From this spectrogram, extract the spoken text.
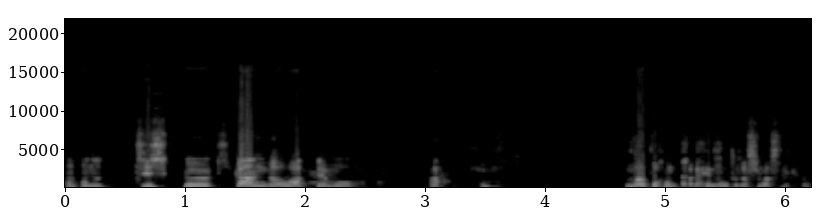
まあ、この自粛期間が終わっても、あ、すいませんスマートフォンから変な音がしましたけど、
